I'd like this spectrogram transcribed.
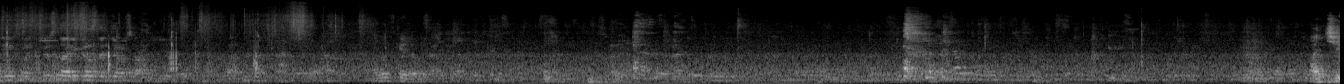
पंचवीस तारीख आजची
